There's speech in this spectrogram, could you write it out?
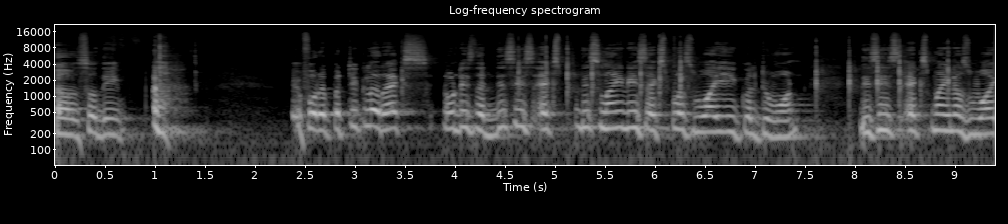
Uh, so the for a particular x, notice that this is x, this line is x plus y equal to 1. This is x minus y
